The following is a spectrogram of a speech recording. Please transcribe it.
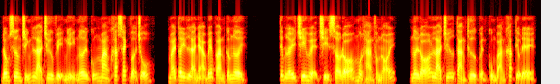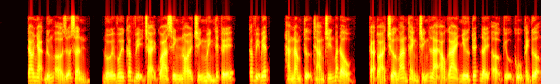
đông sương chính là chư vị nghỉ ngơi cũng mang khắc sách vợ chỗ, mái tây là nhà bếp ăn cơm nơi. Tiếp lấy chi huệ chỉ sau đó một hàng phòng nói, nơi đó là chữ tàng thư quyển cùng bản khắc tiểu đề. Cao nhạc đứng ở giữa sân, đối với các vị trải qua sinh nói chính mình thiết kế, các vị biết, hàng năm tự tháng chín bắt đầu, cả tòa trường an thành chính là áo gai như tuyết đầy ở cựu cụ cảnh tượng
